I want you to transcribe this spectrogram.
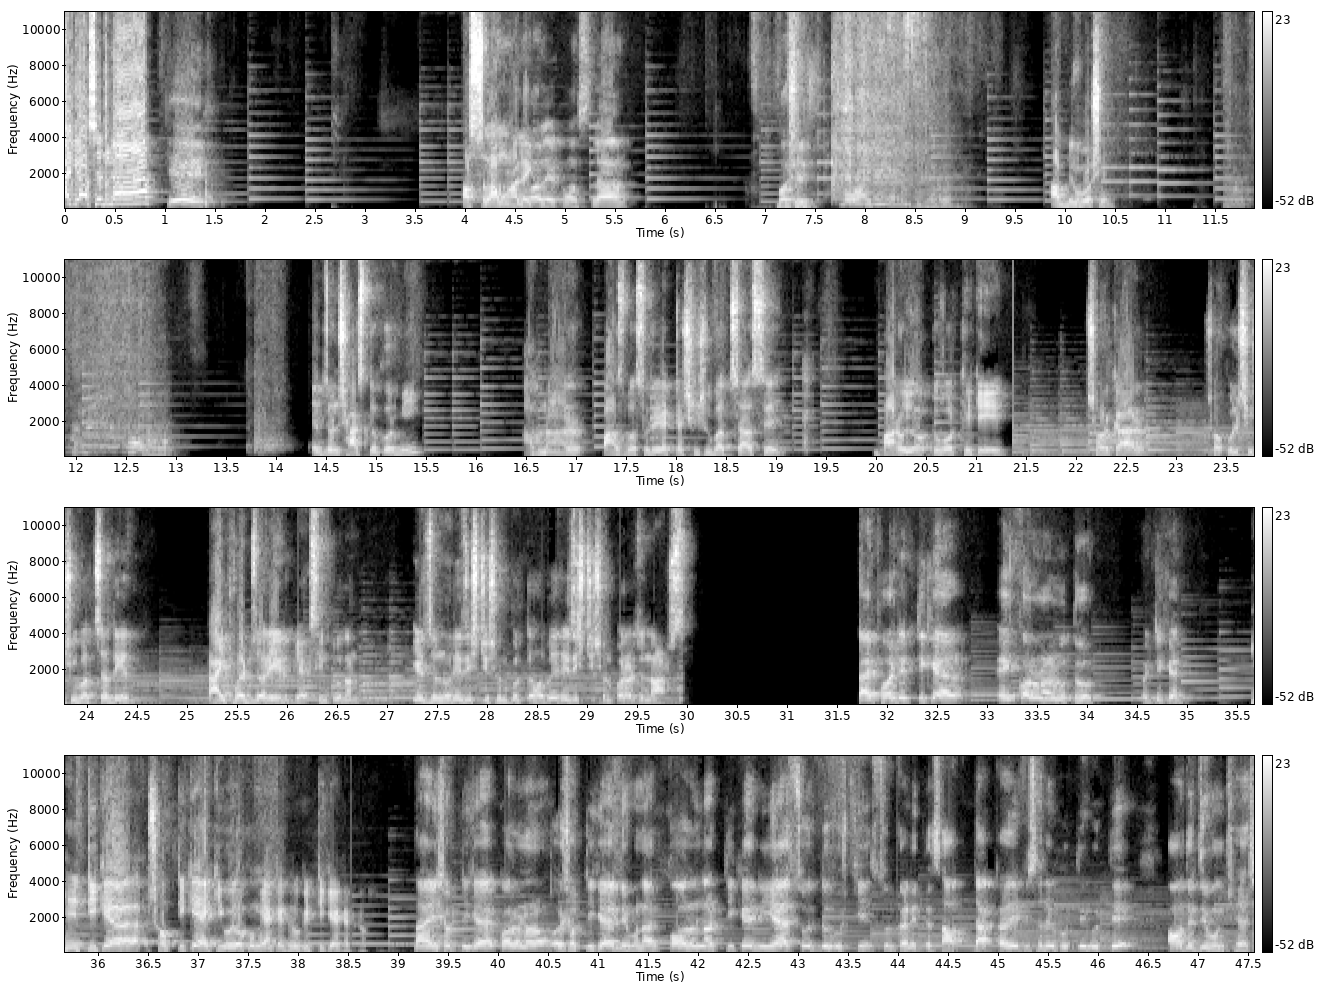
বাড়ি না? কে? আসসালামু আলাইকুম। ওয়ালাইকুম আসসালাম। বসেন। আপনিও বসেন। একজন স্বাস্থ্যকর্মী আপনার পাঁচ বছরের একটা শিশু বাচ্চা আছে। বারোই অক্টোবর থেকে সরকার সকল শিশু বাচ্চাদের টাইফয়েড জ্বরের ভ্যাকসিন প্রদান করবে এর জন্য রেজিস্ট্রেশন করতে হবে রেজিস্ট্রেশন করার জন্য আসছে। টাইফয়েডের টিকা এই করোনার মতো ওই টিকা? হ্যাঁ টিকা সব টিকা একই ওই রকম এক এক রোগের টিকা এক এক রকম। না এইসব টিকা করোনা ওইসব টিকা নেব না। করোনার টিকা নিয়ে চোদ্দ গোষ্ঠী চুলকানিতে সাপ ডাক্তারের পিছনে ঘুরতে ঘুরতে আমাদের জীবন শেষ।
